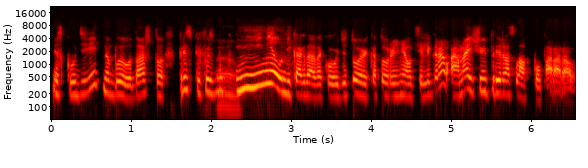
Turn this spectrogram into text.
несколько удивительно было, да, что, в принципе, Facebook да. не имел никогда такой аудитории, которая имел Telegram, а она еще и приросла в полтора раза.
